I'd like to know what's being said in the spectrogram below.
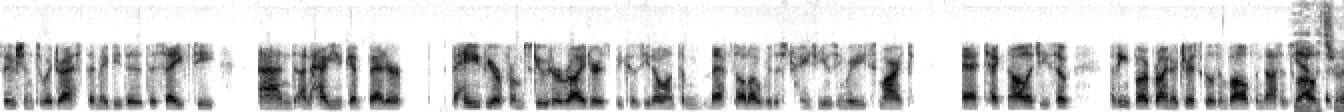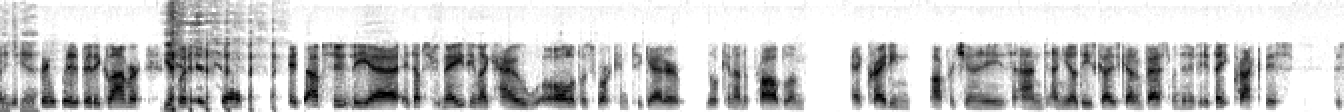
solution to address the maybe the, the safety and and how you get better behaviour from scooter riders because you don't want them left all over the street using really smart uh, technology. So I think Brian O'Driscoll's involved in that as yeah, well. That's so right, a, yeah. a bit, of glamour, yeah. but it's uh, it's absolutely uh, it's absolutely amazing, like how all of us working together, looking at a problem, uh, creating opportunities, and and you know these guys got investment, and if, if they crack this this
